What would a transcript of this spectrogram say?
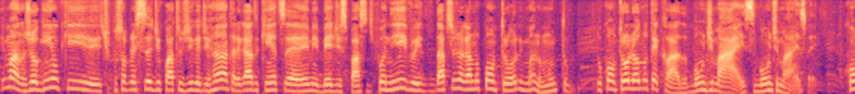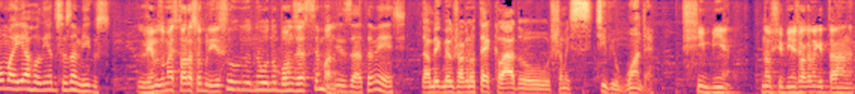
E, mano, joguinho que, tipo, só precisa de 4GB de RAM, tá ligado? 500 é MB de espaço disponível e dá pra você jogar no controle, mano, muito... No controle ou no teclado. Bom demais, bom demais, velho. Como aí a rolinha dos seus amigos. Lemos uma história sobre isso no, no bônus essa semana. Exatamente. Um amigo meu que joga no teclado, chama Steve Wonder. Chimbinha. Não, Chimbinha joga na guitarra, né?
